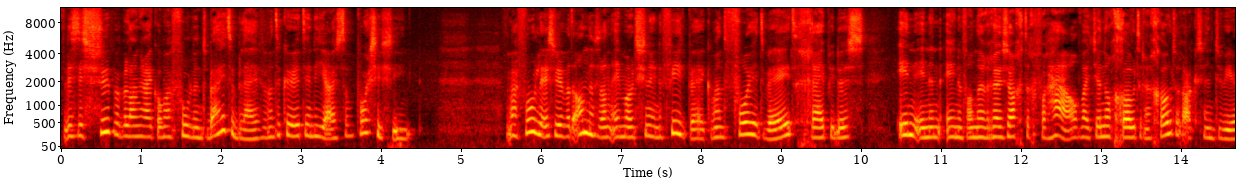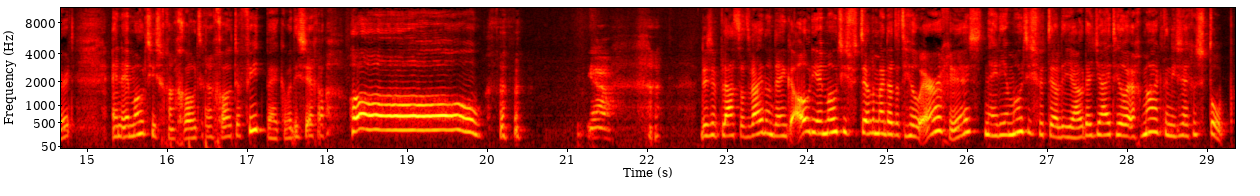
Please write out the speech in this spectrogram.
Dus het is super belangrijk om er voelend bij te blijven, want dan kun je het in de juiste proporties zien. Maar voelen is weer wat anders dan emotionele feedback. Want voor je het weet, grijp je dus in in een een of ander reusachtig verhaal, wat je nog groter en groter accentueert. En emoties gaan groter en groter feedbacken, want die zeggen: Ho! Ja. Dus in plaats dat wij dan denken: Oh, die emoties vertellen mij dat het heel erg is. Nee, die emoties vertellen jou dat jij het heel erg maakt en die zeggen: Stop.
